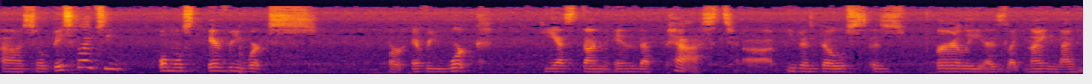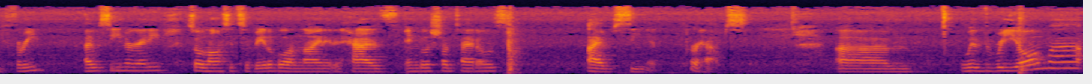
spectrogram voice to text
uh, so basically, I've seen almost every works or every work he has done in the past, uh, even those as early as like 1993. I've seen already. So long as it's available online and it has English subtitles, I've seen it, perhaps. Um, with Ryoma,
